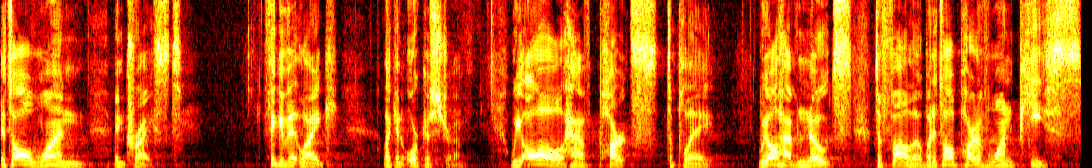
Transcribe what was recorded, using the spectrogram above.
It's all one in Christ. Think of it like like an orchestra. We all have parts to play. We all have notes to follow, but it's all part of one piece.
